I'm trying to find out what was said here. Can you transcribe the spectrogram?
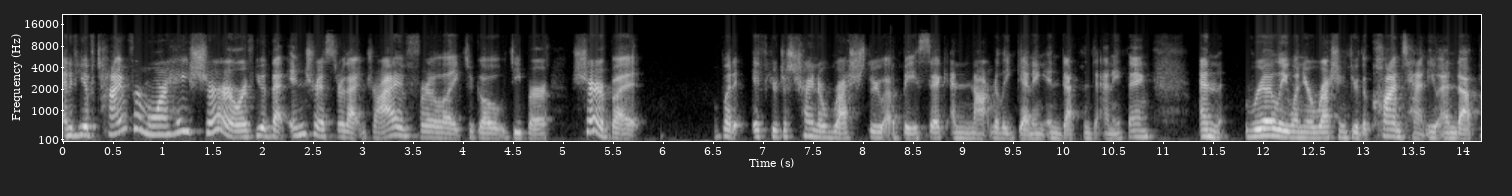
And if you have time for more, hey, sure. Or if you have that interest or that drive for like to go deeper, sure. But but if you're just trying to rush through a basic and not really getting in depth into anything, and really when you're rushing through the content, you end up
